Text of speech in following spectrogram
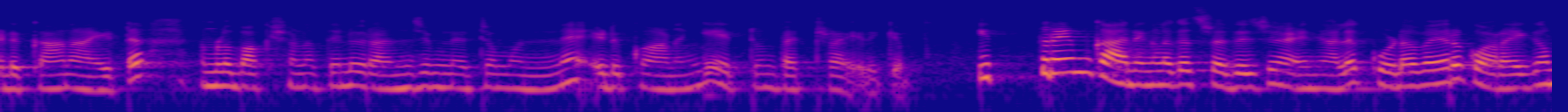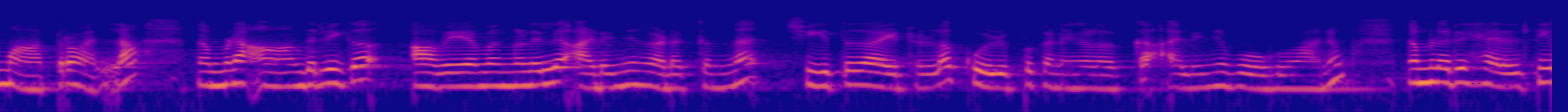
എടുക്കാനായിട്ട് നമ്മൾ ഭക്ഷണത്തിന്റെ ഒരു അഞ്ച് മിനിറ്റ് മുന്നേ എടുക്കുകയാണെങ്കിൽ ഏറ്റവും ബെറ്റർ ആയിരിക്കും. ഇത്രയും കാര്യങ്ങളൊക്കെ ശ്രദ്ധിച്ചു കഴിഞ്ഞാൽ കുടവയറ് കുറയുക മാത്രമല്ല നമ്മുടെ ആന്തരിക അവയവങ്ങളിൽ അടിഞ്ഞു കിടക്കുന്ന ചീത്തതായിട്ടുള്ള കൊഴുപ്പ് കണികളൊക്കെ അലിഞ്ഞു പോകുവാനും നമ്മളൊരു ഹെൽത്തി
